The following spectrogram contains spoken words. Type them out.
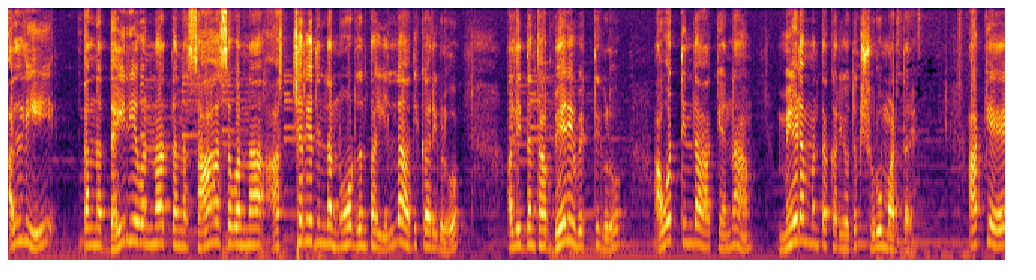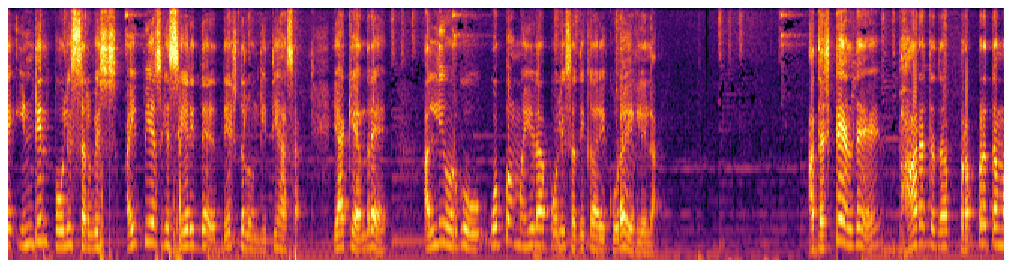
ಅಲ್ಲಿ ತನ್ನ ಧೈರ್ಯವನ್ನು, ತನ್ನ ಸಾಹಸವನ್ನು ಆಶ್ಚರ್ಯದಿಂದ ನೋಡಿದಂಥ ಎಲ್ಲ ಅಧಿಕಾರಿಗಳು, ಅಲ್ಲಿದ್ದಂತಹ ಬೇರೆ ವ್ಯಕ್ತಿಗಳು ಅವತ್ತಿಂದ ಆಕೆಯನ್ನು ಮೇಡಮ್ ಅಂತ ಕರೆಯೋದಕ್ಕೆ ಶುರು ಮಾಡ್ತಾರೆ. ಆಕೆ Indian police service, I P ಎಸ್ಗೆ ಸೇರಿದ್ದೇ ದೇಶದಲ್ಲಿ ಒಂದು ಇತಿಹಾಸ. ಯಾಕೆ ಅಂದರೆ ಅಲ್ಲಿವರೆಗೂ ಒಬ್ಬ ಮಹಿಳಾ ಪೊಲೀಸ್ ಅಧಿಕಾರಿ ಕೂಡ ಇರಲಿಲ್ಲ. ಅದಷ್ಟೇ ಅಲ್ಲದೆ ಭಾರತದ ಪ್ರಪ್ರಥಮ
